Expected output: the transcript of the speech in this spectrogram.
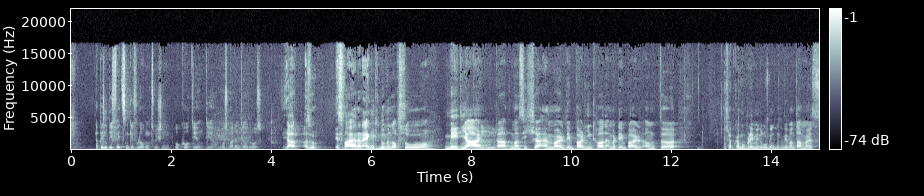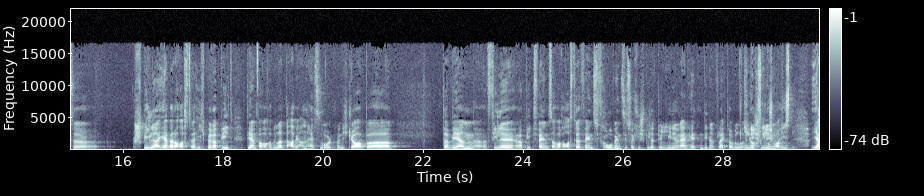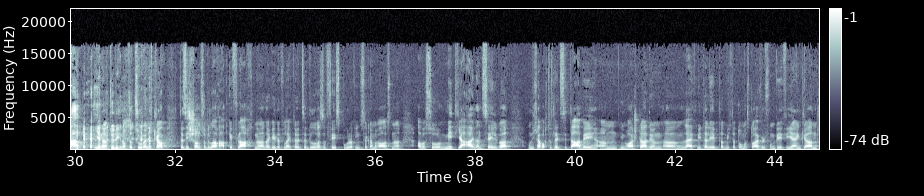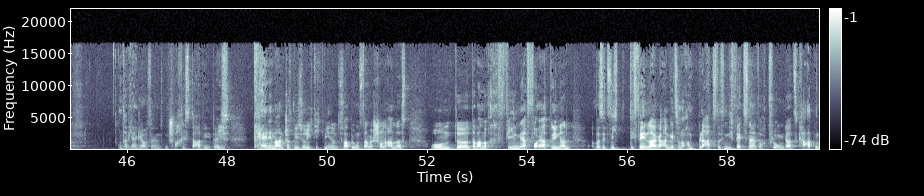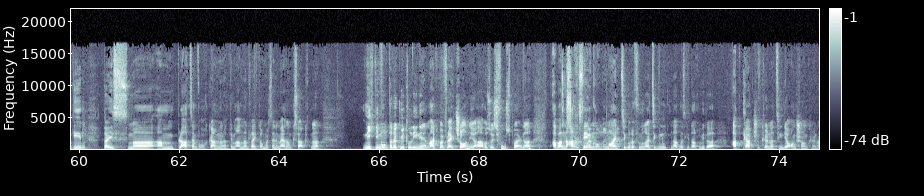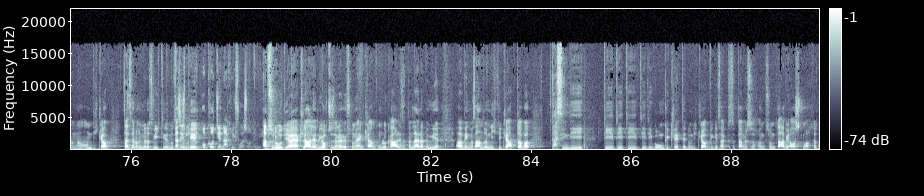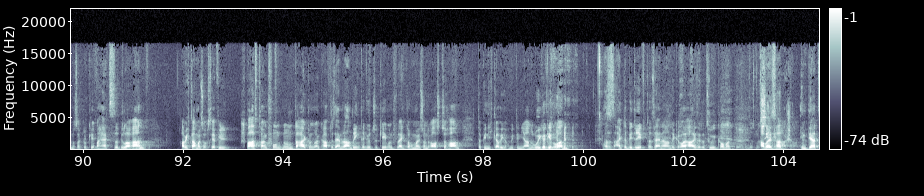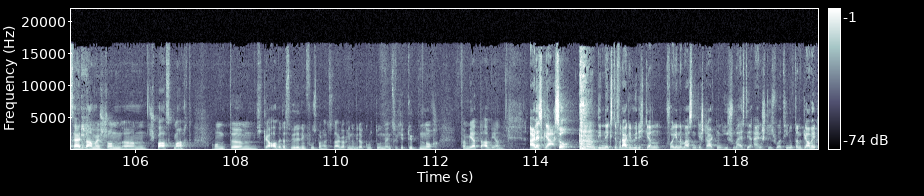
ein bisschen die Fetzen geflogen zwischen Okotje und dir. Was war denn da los? Ja, also es war ja dann eigentlich nur mehr noch so medial. Mhm. Da hat man sich ja einmal den Ball hingehauen, einmal den Ball und äh, ich habe kein Problem mit Rubin. Wir waren damals äh, Spieler, er bei der Austria, ich bei Rapid, die einfach auch ein bisschen Derby anheizen wollten. Und ich glaube, äh, da wären äh, viele Rapid-Fans, aber auch Austria-Fans froh, wenn sie solche Spielertypen mhm. in den Reihen hätten, die dann vielleicht auch ein bisschen was für die Stimmung machen. Ja, ihr natürlich noch dazu, weil ich glaube, das ist schon so ein bisschen auch abgeflacht. Ne? Da geht ja vielleicht jetzt ein bisschen was auf Facebook oder auf Instagram raus. Ne? Aber so medial dann selber, und ich habe auch das letzte Derby ähm, im Horststadion ähm, live miterlebt, hat mich der Thomas Teufel vom BFI eingeladen. Und da habe ich eigentlich gedacht, ein, ein schwaches Derby, da ist keine Mannschaft, die so richtig gewinnen. Und das war bei uns damals schon anders. Und äh, da war noch viel mehr Feuer drinnen, was jetzt nicht die Fanlager angeht, sondern auch am Platz. Da sind die Fetzen einfach geflogen. Da hat es Karten gegeben, da ist man am Platz einfach gegangen und hat dem anderen vielleicht auch mal seine Meinung gesagt. Ne? Nicht immer unter der Gürtellinie, manchmal vielleicht schon, ja, aber so ist Fußball. Ne? Aber nach den 90 ja. oder 95 Minuten hat man sich dann auch wieder abklatschen können, hat sich in die Augen schauen können. Ne? Und ich glaube, das ist halt auch immer das Wichtige. Dass man das sagt, ist okay, mit Okot ja nach wie vor so. Nämlich. Absolut, ja, ja klar. Der hat mich auch zu seiner Eröffnung eingeladen vom Lokal. Es hat dann leider bei mir äh, wegen was anderem nicht geklappt, aber das sind die, die, die, die, die, die Wogen geklettet. Und ich glaube, wie gesagt, das hat damals auch so ein Derby ausgemacht, dass man sagt, okay, man heizt es ein bisschen auch an habe ich damals auch sehr viel Spaß dran gefunden und Unterhaltung dran gehabt, das ein oder andere Interview zu geben und vielleicht auch mal so ein rauszuhauen. Da bin ich, glaube ich, auch mit den Jahren ruhiger geworden. Was das Alter betrifft, das eine oder andere graue Haar ist ja dazugekommen. Ja, Aber es hat schauen, in der Zeit damals schon ähm, Spaß gemacht. Und ähm, ich glaube, das würde dem Fußball heutzutage auch hin und wieder gut tun, wenn solche Typen noch vermehrt da wären. Alles klar. So, die nächste Frage würde ich gerne folgendermaßen gestalten. Ich schmeiße dir ein Stichwort hin und dann glaube ich,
